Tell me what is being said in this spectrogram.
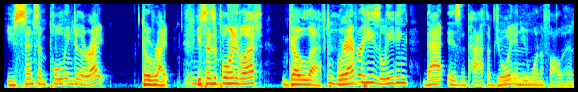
You sense him pulling to the mm-hmm. right, go right. You sense him pulling to the left, go left. Wherever he's leading, that is the path of joy, and you want to follow him.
